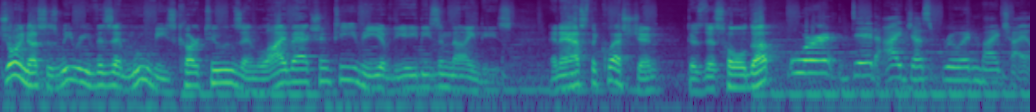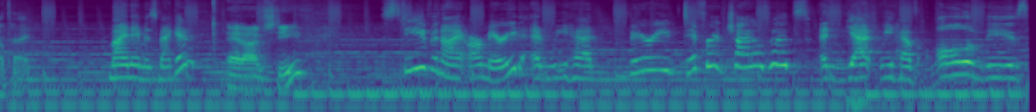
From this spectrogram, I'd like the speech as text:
Join us as we revisit movies, cartoons, and live action TV of the 80s and 90s and ask the question Does this hold up? Or did I just ruin my childhood? My name is Megan. And I'm Steve. Steve and I are married, and we had very different childhoods, and yet we have all of these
